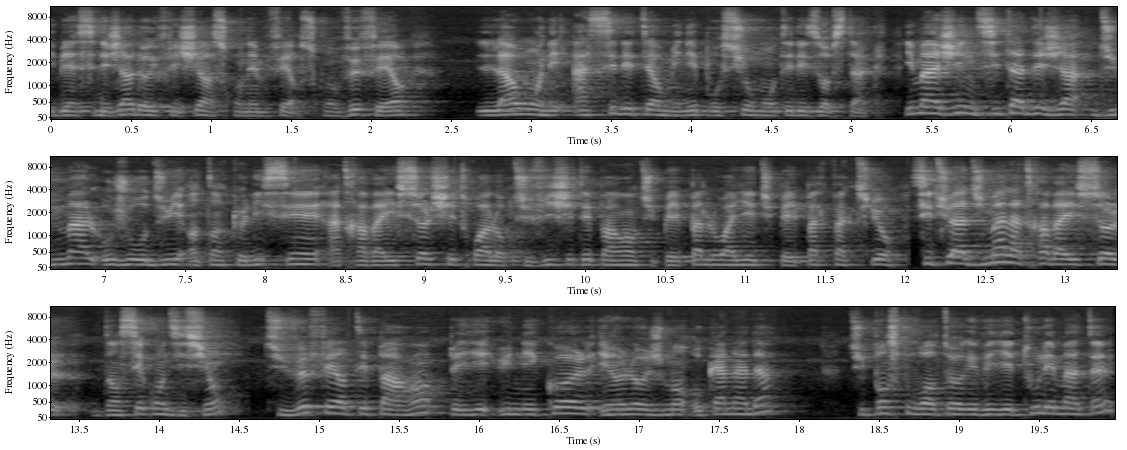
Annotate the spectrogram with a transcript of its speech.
eh bien, c'est déjà de réfléchir à ce qu'on aime faire, ce qu'on veut faire, là où on est assez déterminé pour surmonter les obstacles. Imagine si tu as déjà du mal aujourd'hui en tant que lycéen à travailler seul chez toi alors que tu vis chez tes parents, tu payes pas de loyer, tu payes pas de facture. Si tu as du mal à travailler seul dans ces conditions, tu veux faire tes parents payer une école et un logement au Canada? Tu penses pouvoir te réveiller tous les matins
